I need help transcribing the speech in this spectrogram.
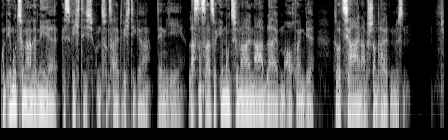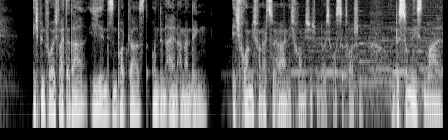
Und emotionale Nähe ist wichtig und zurzeit wichtiger denn je. Lass uns also emotional nah bleiben, auch wenn wir sozialen Abstand halten müssen. Ich bin für euch weiter da, hier in diesem Podcast und in allen anderen Dingen. Ich freue mich von euch zu hören, ich freue mich, mich mit euch auszutauschen. Und bis zum nächsten Mal.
